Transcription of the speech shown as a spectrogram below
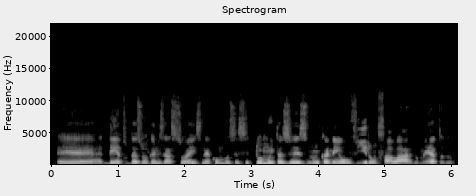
é, dentro das organizações, né, como você citou, muitas vezes nunca nem ouviram falar do método,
